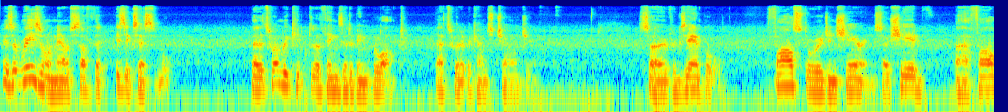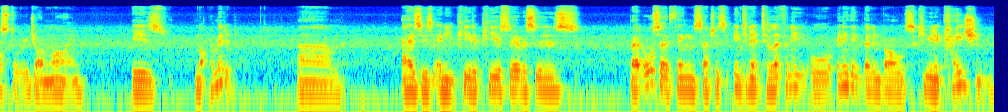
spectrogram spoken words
there's a reasonable amount of stuff that is accessible, but it's when we get to the things that have been blocked, that's when it becomes challenging. So for example, file storage and sharing. So shared uh, file storage online is not permitted, um, as is any peer-to-peer -peer services, but also things such as internet telephony or anything that involves communication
